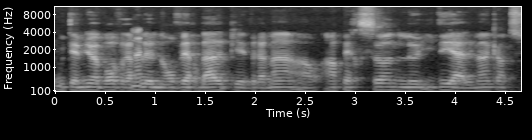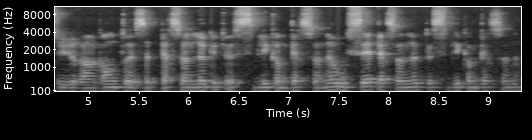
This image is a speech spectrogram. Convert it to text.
ou t'aimes mieux avoir vraiment le non-verbal puis être vraiment en, personne, là, idéalement, quand tu rencontres cette personne-là que tu as ciblée comme persona ou ces personnes-là que tu as ciblées comme persona?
